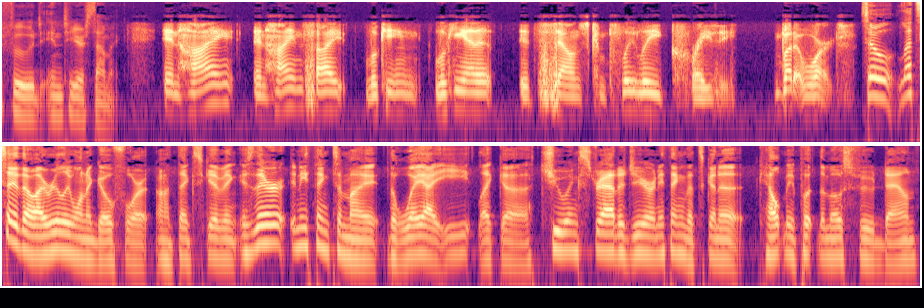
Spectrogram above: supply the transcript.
food into your stomach. in high in hindsight looking looking at it it sounds completely crazy but it works So, let's say though I really want to go for it on Thanksgiving. Is there anything to my the way I eat, like a chewing strategy or anything that's going to help me put the most food down?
